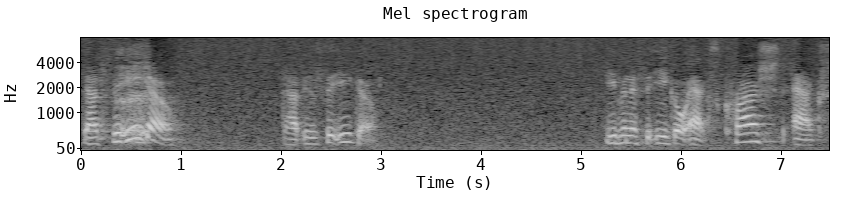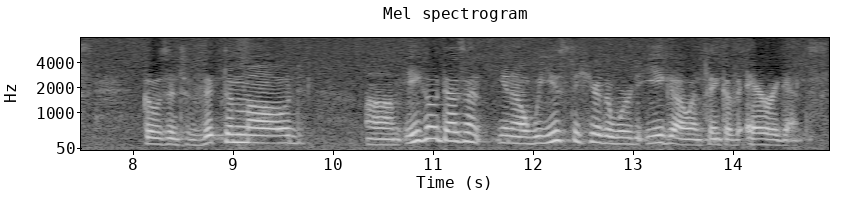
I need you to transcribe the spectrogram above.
That's the ego. That is the ego. Even if the ego acts crushed, acts, goes into victim mode, um, ego doesn't, you know, we used to hear the word ego and think of arrogance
